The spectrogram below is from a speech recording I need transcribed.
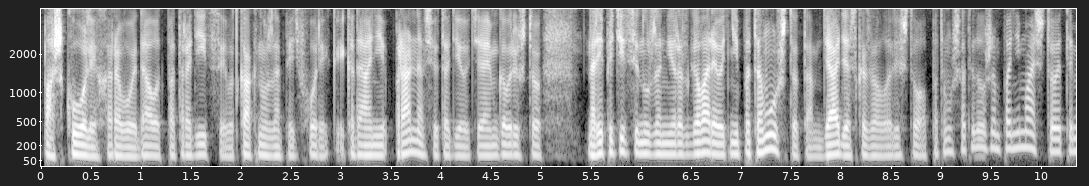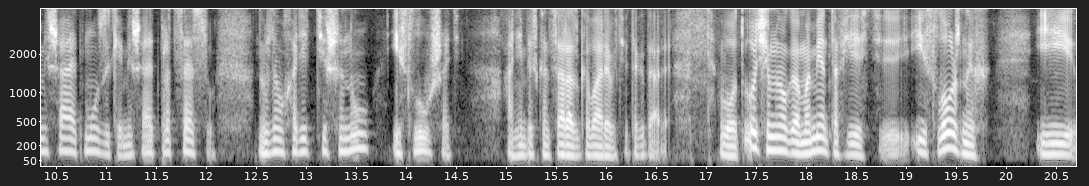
по школе хоровой, да, вот по традиции, вот как нужно петь в хоре. И когда они правильно все это делают, я им говорю, что на репетиции нужно не разговаривать не потому, что там дядя сказал или что, а потому что ты должен понимать, что это мешает музыке, мешает процессу. Нужно уходить в тишину и слушать а не без конца разговаривать и так далее. Вот. Очень много моментов есть и сложных, и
